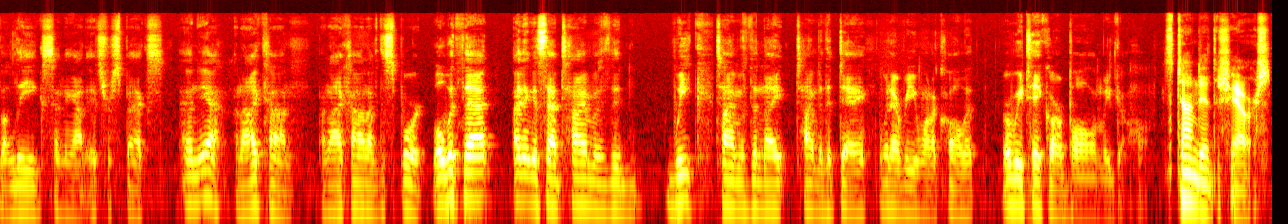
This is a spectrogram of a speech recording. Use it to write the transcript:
the league sending out its respects. And yeah, an icon, an icon of the sport. Well, with that, I think it's that time of the week, time of the night, time of the day, whatever you want to call it, where we take our ball and we go home. It's time to hit the showers.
